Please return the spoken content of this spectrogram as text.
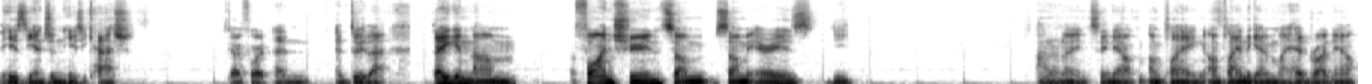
Here's the engine. Here's your cash go for it and and do that. They can um fine tune some some areas. You, I don't know. See now I'm playing I'm playing the game in my head right now,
